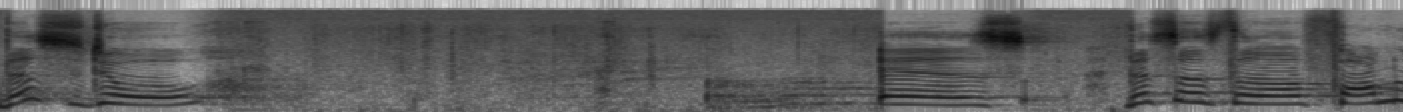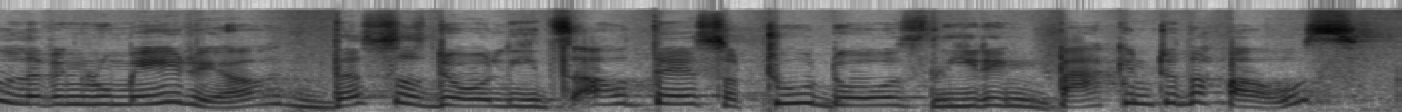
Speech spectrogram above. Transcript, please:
this door is this is the formal living room area. This door leads out there, so two doors leading back into the house.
